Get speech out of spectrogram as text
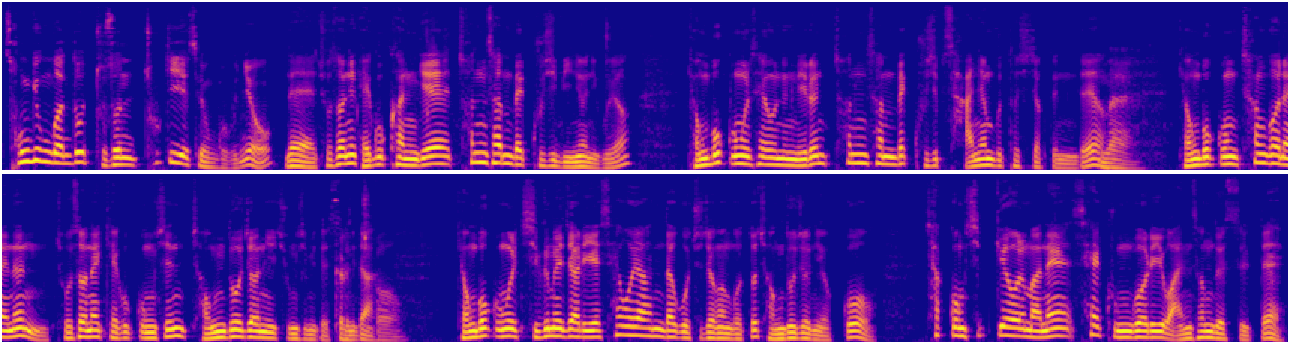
성균관도 조선 초기에 세운 거군요. 네, 조선이 개국한 게 1392년이고요. 경복궁을 세우는 일은 1394년부터 시작됐는데요. 네. 경복궁 창건에는 조선의 개국공신 정도전이 중심이 됐습니다. 그렇죠. 경복궁을 지금의 자리에 세워야 한다고 주장한 것도 정도전이었고 착공 10개월 만에 새 궁궐이 완성됐을 때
